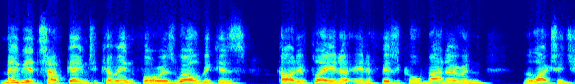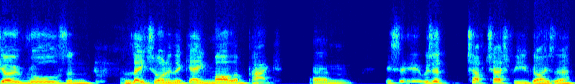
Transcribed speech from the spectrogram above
maybe a tough game to come in for as well because Cardiff play in a, in a physical manner and the likes of Joe Ralls and, and later on in the game Marlon Pack. Um, it was a tough test for you guys there.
